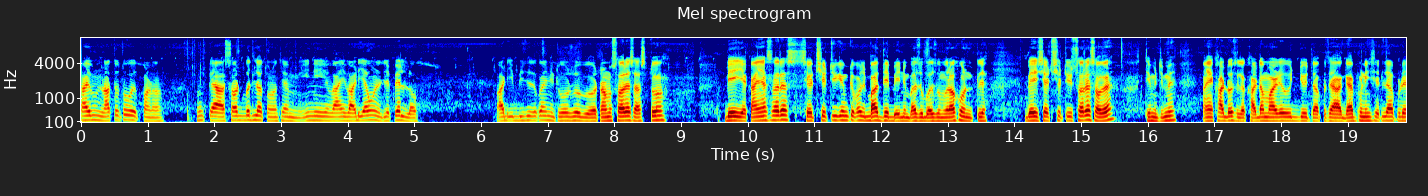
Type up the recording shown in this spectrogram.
કાયમનું નાતો તો હોય પણ હું કે આ શર્ટ બદલાતો નથી એમ. એની અહીં વાડી આવું ને એટલે પહેરી લઉં. વાડી બીજું તો કંઈ નહીં. ઢોર જો અટાણું સરસ આસતો બે એક અહીંયા સરસ. સેટ સેટી કેમ કે પછી બાંધે બેની બાજુ બાજુમાં રાખો ને એટલે બે સેટ સેટી સરસ હવે. ધીમે ધીમે અહીંયા ખાડો છે એટલે ખાડા મારે જોઈએ તો પછી આ ગાભણી છે એટલે આપણે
